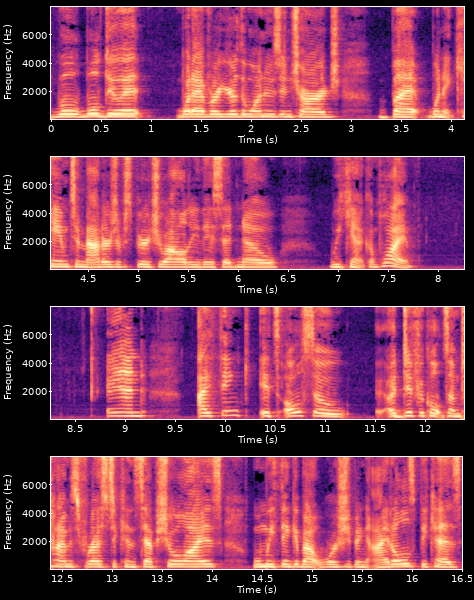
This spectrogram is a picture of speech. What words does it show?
we'll we'll do it whatever you're the one who's in charge but when it came to matters of spirituality they said no we can't comply and i think it's also a difficult sometimes for us to conceptualize when we think about worshiping idols because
